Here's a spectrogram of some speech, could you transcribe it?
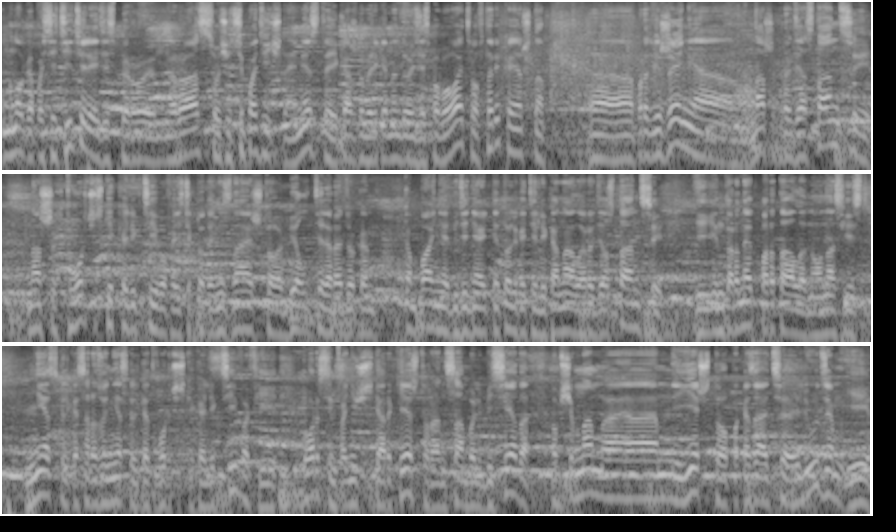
много посетителей. Здесь первый раз. Очень симпатичное место, и каждому рекомендую здесь побывать. Во-вторых, конечно, э, продвижение наших радиостанций, наших творческих коллективов. А Если кто-то не знает, что Бел телерадиокомпания объединяет не только телеканалы, радиостанции и интернет-порталы, но у нас есть несколько, сразу несколько творческих коллективов, и хор, симфонический оркестр, ансамбль «Беседа». В общем, нам э, есть что показать людям, и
